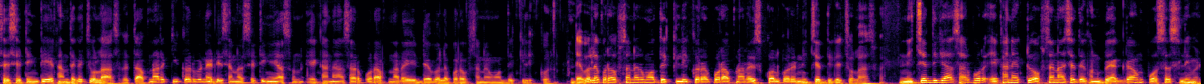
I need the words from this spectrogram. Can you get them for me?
সেই সেটিংটি এখান থেকে চলে আসবে। তো আপনারা কি করবেন? এডিশনাল সেটিংয়ে আসুন। এখানে আসার পর আপনারা এই ডেভেলপার অপশানের মধ্যে ক্লিক করুন। ডেভেলপার অপশানের মধ্যে ক্লিক করার পর আপনারা স্ক্রল করে নিচের দিকে চলে আসবেন। নিচের দিকে আসার পর এখানে একটি অপশান আছে, দেখুন ব্যাকগ্রাউন্ড প্রসেস লিমিট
